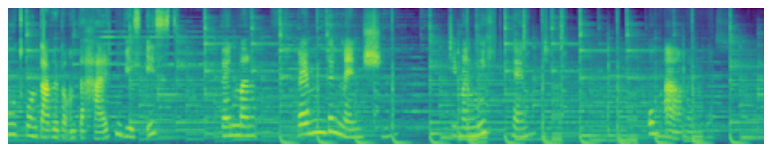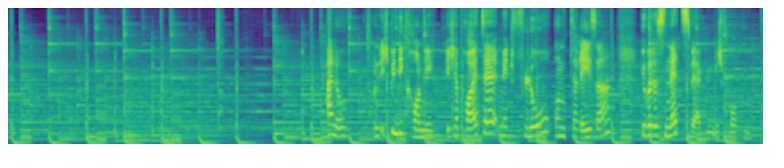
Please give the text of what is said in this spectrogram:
Gudrun darüber unterhalten, wie es ist, wenn man fremde Menschen, die man nicht kennt, umarmen muss. Hallo, und ich bin die Conny. Ich habe heute mit Flo und Theresa über das Netzwerken gesprochen.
